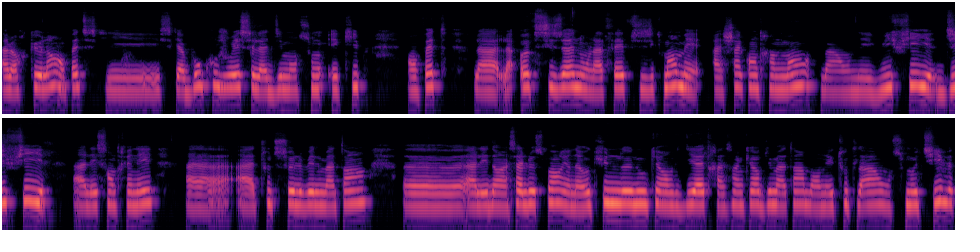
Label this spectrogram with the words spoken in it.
Alors que là en fait ce qui, ce qui a beaucoup joué c'est la dimension équipe. En fait, la, la off-season, on l'a fait physiquement, mais à chaque entraînement, ben, on est huit filles, dix filles à aller s'entraîner, à, toutes se lever le matin, euh, aller dans la salle de sport. Il y en a aucune de nous qui a envie d'y être à 5 heures du matin. Ben, on est toutes là, on se motive.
